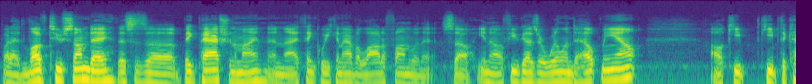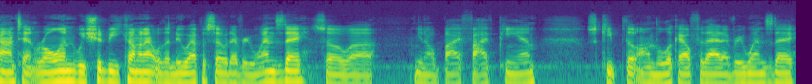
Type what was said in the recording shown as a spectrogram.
but I'd love to someday. This is a big passion of mine, and I think we can have a lot of fun with it. So, you know, if you guys are willing to help me out, I'll keep keep the content rolling. We should be coming out with a new episode every Wednesday, so uh, you know by 5 p.m. Just keep the, on the lookout for that every Wednesday.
